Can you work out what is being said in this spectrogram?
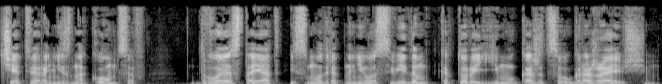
четверо незнакомцев. Двое стоят и смотрят на него с видом, который ему кажется угрожающим.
